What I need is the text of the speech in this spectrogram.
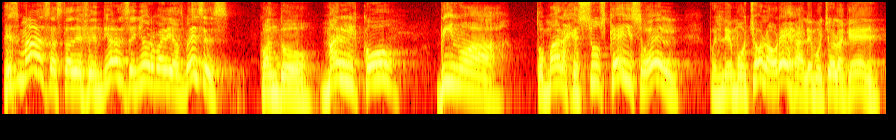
Es más, hasta defendió al Señor varias veces. Cuando Malco vino a tomar a Jesús, ¿qué hizo él? Pues le mochó la oreja, le mochó la qué?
